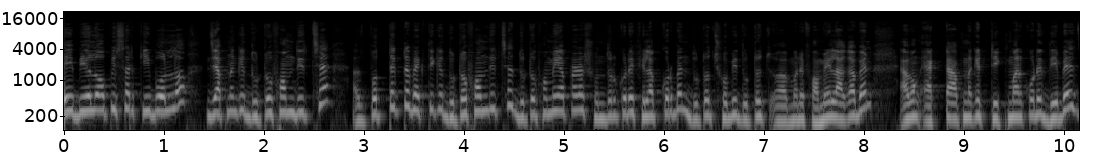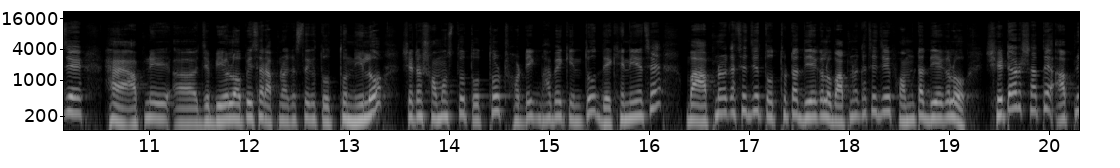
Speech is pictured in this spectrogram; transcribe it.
এই বিএলও অফিসার কি বলল? যে আপনাকে দুটো ফর্ম দিচ্ছে প্রত্যেকটা ব্যক্তিকে দুটো ফর্ম দিচ্ছে, দুটো ফর্মেই আপনারা সুন্দর করে ফিল আপ করবেন, দুটো ছবি, দুটো মানে ফর্মে লাগাবেন, এবং একটা আপনাকে টিকমার করে দিবে যে হ্যাঁ আপনি যে বিএলও অফিসার আপনার কাছ থেকে তথ্য নিল, সেটা সমস্ত তথ্য সঠিকভাবে কিন্তু দেখে নিয়েছে, বা আপনার কাছে যে তথ্যটা দিয়ে গেল, বা আপনার কাছে যে ফর্মটা দিয়ে গেল। সেটার সাথে আপনি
